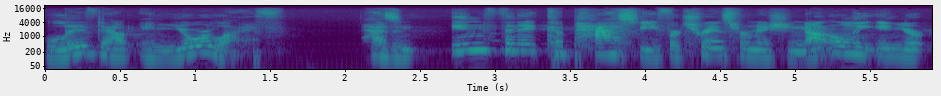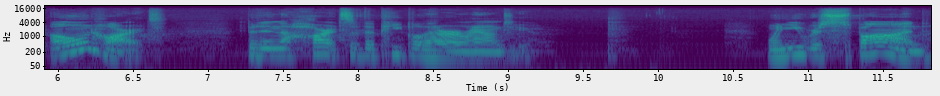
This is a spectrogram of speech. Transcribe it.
lived out in your life has an infinite capacity for transformation, not only in your own heart, but in the hearts of the people that are around you. When you respond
